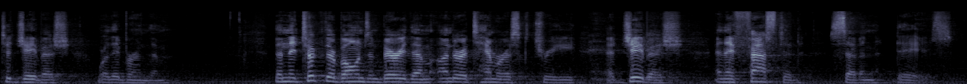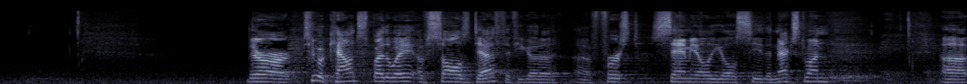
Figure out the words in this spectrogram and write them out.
to Jabesh, where they burned them. Then they took their bones and buried them under a tamarisk tree at Jabesh, and they fasted seven days. There are two accounts, by the way, of Saul's death. If you go to uh, 1 Samuel, you'll see the next one. Uh,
